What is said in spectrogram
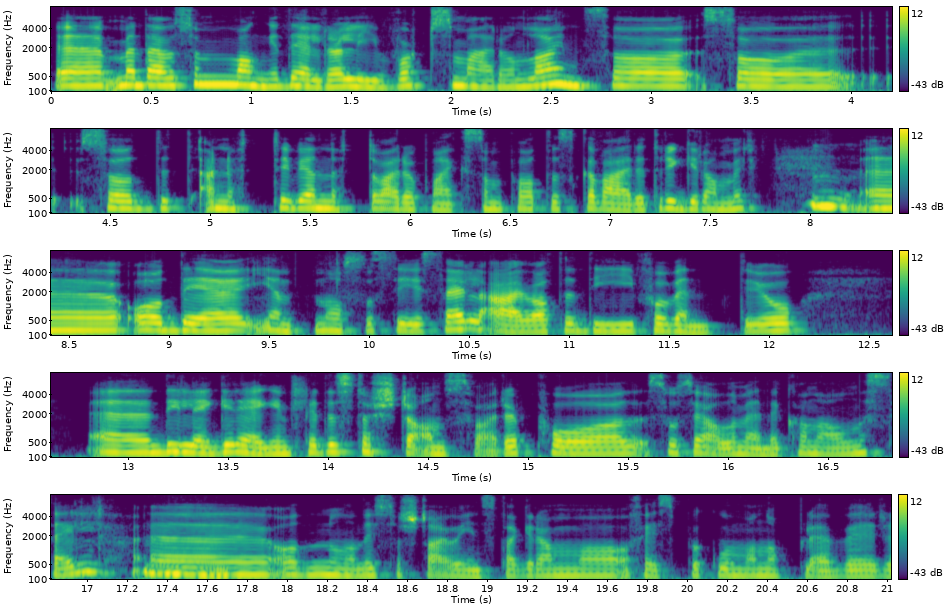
men det er jo så mange deler av livet vårt som er online, så, så, så er til, vi er nødt til å være oppmerksom på at det skal være trygge rammer. Mm. og det jentene også sier selv, er jo at de forventer jo Eh, de legger egentlig det største ansvaret på sosiale mediekanalene selv. Mm. Eh, og noen av de største er jo Instagram og Facebook, hvor man opplever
